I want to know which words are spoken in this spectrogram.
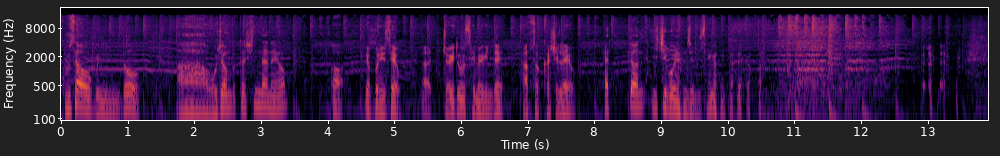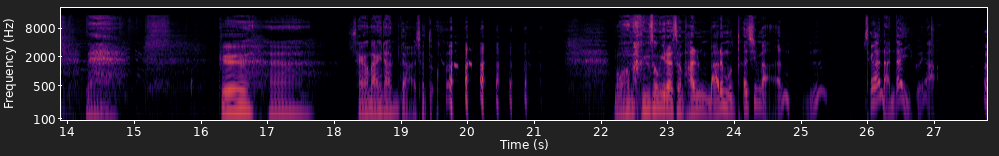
9459님도, 아, 오전부터 신나네요. 어, 몇 분이세요? 아, 저희도 3명인데 합석하실래요? 했던 25년 전이 생각이 나네요. 네. 그, 아, 생각 많이 납니다. 저도. 뭐, 망송이라서 말, 말은 못하지만, 음? 생각난다 이거야.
